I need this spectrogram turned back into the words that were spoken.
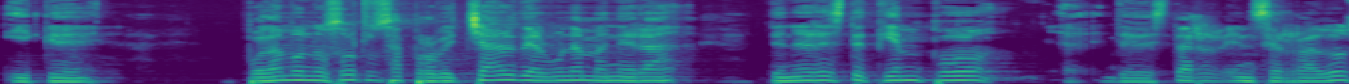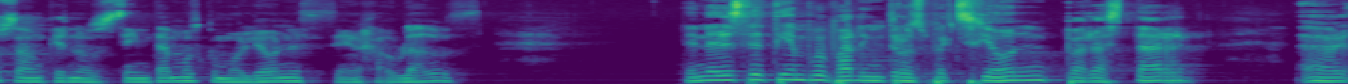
y que podamos nosotros aprovechar de alguna manera, tener este tiempo eh, de estar encerrados, aunque nos sintamos como leones enjaulados, tener este tiempo para introspección, para estar eh,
